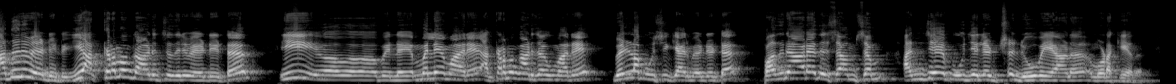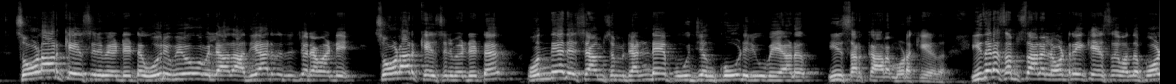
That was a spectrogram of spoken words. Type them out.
അതിനു വേണ്ടിയിട്ട് ഈ അക്രമം കാണിച്ചതിന് വേണ്ടിയിട്ട് ഈ പിന്നെ എം എൽ എമാരെ അക്രമം കാണിച്ചവന്മാരെ വെള്ള പൂശിക്കാൻ വേണ്ടിയിട്ട് പതിനാറ് ദശാംശം അഞ്ച് പൂജ്യം ലക്ഷം രൂപയാണ് മുടക്കിയത്. സോളാർ കേസിന് വേണ്ടിയിട്ട് ഒരു ഉപയോഗമില്ലാതെ അധികാരം തിരിച്ചു വരാൻ വേണ്ടി സോളാർ കേസിന് വേണ്ടിയിട്ട് ഒന്നേ ദശാംശം രണ്ട് പൂജ്യം കോടി രൂപയാണ് ഈ സർക്കാർ മുടക്കിയത്. ഇതര സംസ്ഥാന ലോട്ടറി കേസ് വന്നപ്പോൾ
